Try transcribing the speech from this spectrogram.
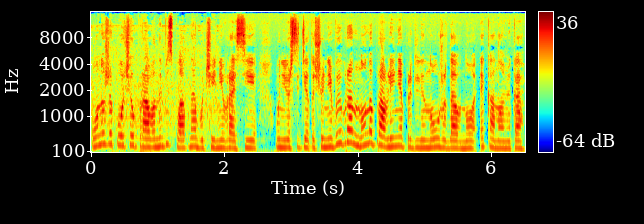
он уже получил право на бесплатное обучение в России. Университет еще не выбран, но направление определено уже давно – экономика.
